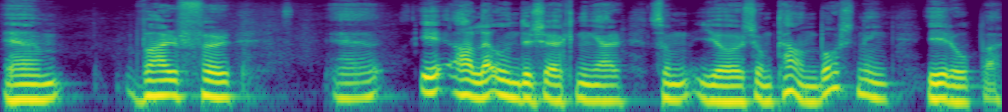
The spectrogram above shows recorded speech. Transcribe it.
eh, varför eh, i alla undersökningar som görs om tandborstning i Europa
